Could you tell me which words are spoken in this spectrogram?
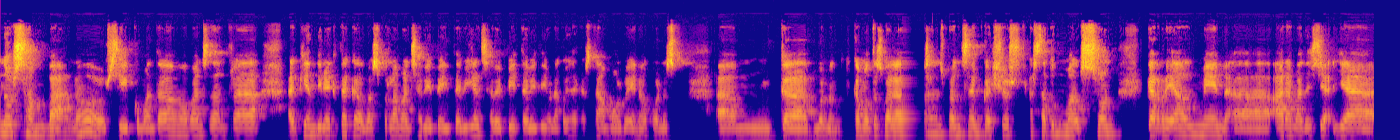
no se'n va. No? O sigui, comentàvem abans d'entrar aquí en directe que vas parlar amb el Xavier Peitaví, el Xavier Peitaví diu una cosa que estava molt bé, no? Quan persones um, que, bueno, que moltes vegades ens pensem que això ha estat un malson que realment uh, ara mateix ja, ja,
